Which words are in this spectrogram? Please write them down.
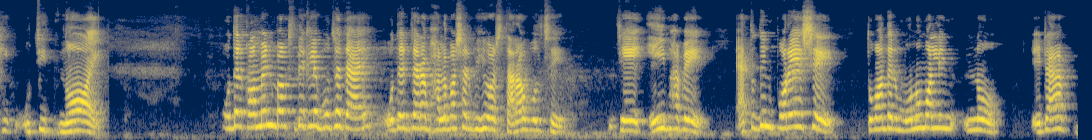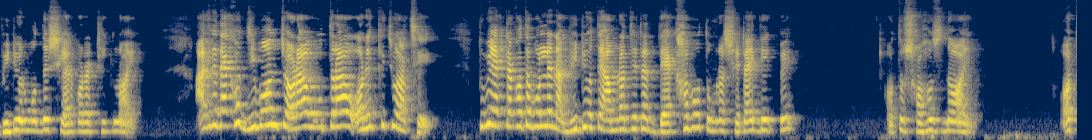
ঠিক উচিত নয়। ওদের কমেন্ট বক্স দেখলে বোঝা যায়, ওদের যারা ভালোবাসার ভিউয়ার্স তারাও বলছে যে এইভাবে এতদিন পরে এসে তোমাদের মনোমালিন্য এটা ভিডিওর মধ্যে শেয়ার করা ঠিক নয়। আজকে দেখো জীবন, চড়াও, উতরাও অনেক কিছু আছে। তুমি একটা কথা বললে না, ভিডিওতে আমরা যেটা দেখাবো তোমরা সেটাই দেখবে। অত সহজ নয়। অত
